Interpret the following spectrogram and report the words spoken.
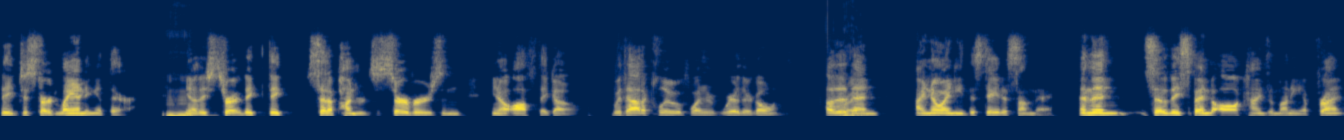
they just start landing it there. Mm-hmm. You know, they start they they set up hundreds of servers and you know off they go without a clue of where where they're going, other right. than I know I need this data someday. And then so they spend all kinds of money up front,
